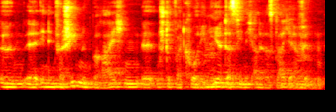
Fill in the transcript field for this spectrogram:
ähm, äh, in den verschiedenen Bereichen äh, ein Stück weit koordiniert, dass die nicht alle das Gleiche erfinden.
